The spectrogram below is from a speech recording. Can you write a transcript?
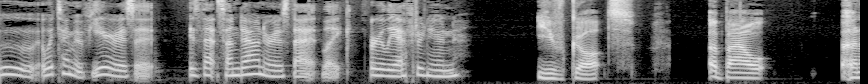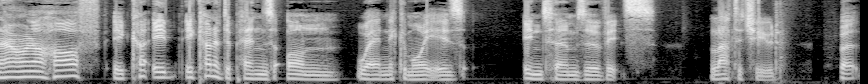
Ooh, what time of year is it? Is that sundown or is that like early afternoon? You've got about an hour and a half. It it it kind of depends on where Nikomoy is in terms of its latitude. But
